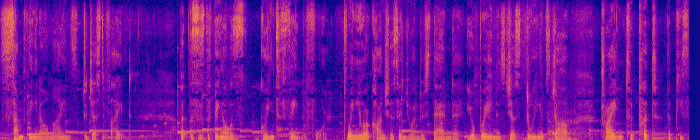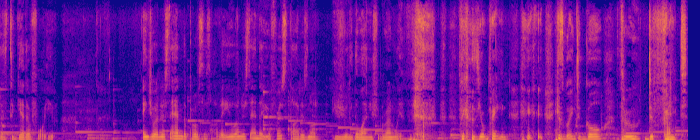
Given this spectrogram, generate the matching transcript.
something in our minds to justify it. But this is the thing I was going to say before. When you are conscious and you understand that your brain is just doing its job, trying to put the pieces together for you, and you understand the process of it, you understand that your first thought is not usually the one you should run with. because your brain is going to go through different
